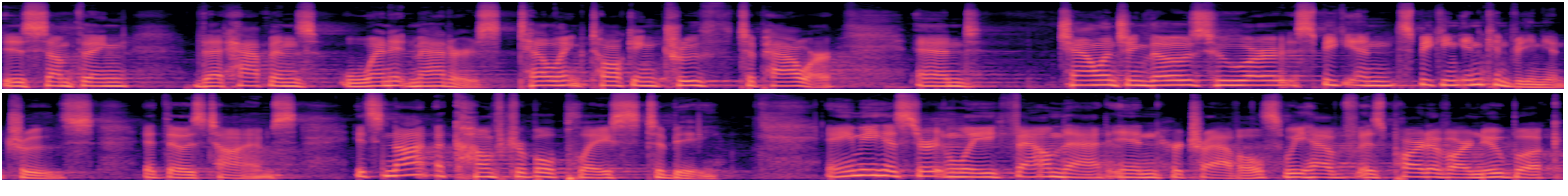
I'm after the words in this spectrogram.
is something that happens when it matters, telling, talking truth to power, and challenging those who are speak in, speaking inconvenient truths at those times. It's not a comfortable place to be. Amy has certainly found that in her travels. We have, as part of our new book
